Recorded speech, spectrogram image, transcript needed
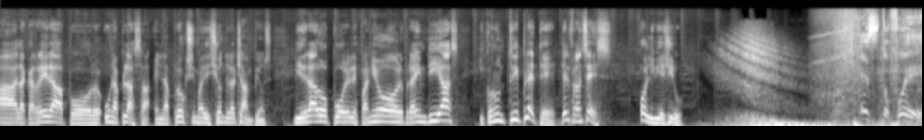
a la carrera por una plaza en la próxima edición de la Champions, liderado por el español Brahim Díaz y con un triplete del francés Olivier Giroud. Esto fue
